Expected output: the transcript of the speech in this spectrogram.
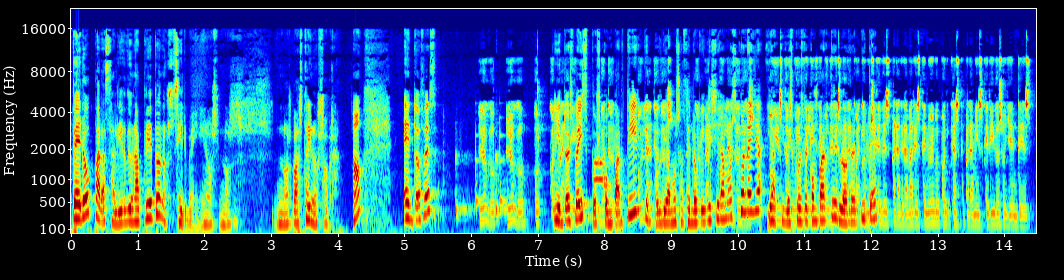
pero para salir de un aprieto nos sirve y nos, nos, nos basta y nos sobra, ¿no? Entonces, y entonces veis, pues compartir, que podríamos hacer lo que quisiéramos con ella, y aquí después de compartir lo repite. este.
